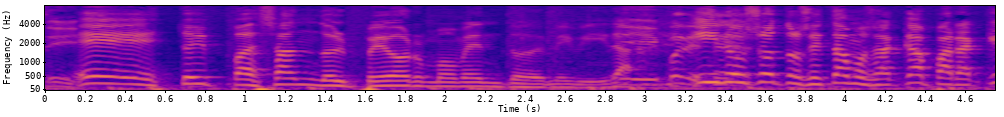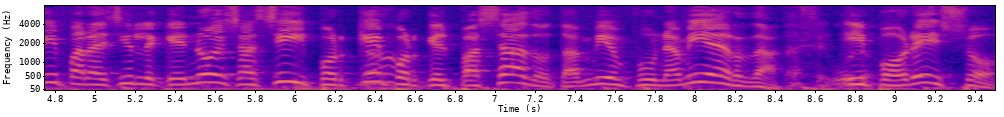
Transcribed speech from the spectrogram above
eh, estoy pasando el peor momento de mi vida. Y ser. nosotros estamos acá para qué? Para decirle que no es así. ¿Por qué? Porque el pasado también fue una mierda. Y por eso,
